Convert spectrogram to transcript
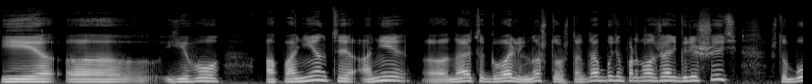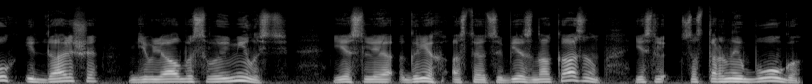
и э, его оппоненты, они э, на это говорили, ну что ж, тогда будем продолжать грешить, что Бог и дальше являл бы свою милость. Если грех остается безнаказанным, если со стороны Бога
